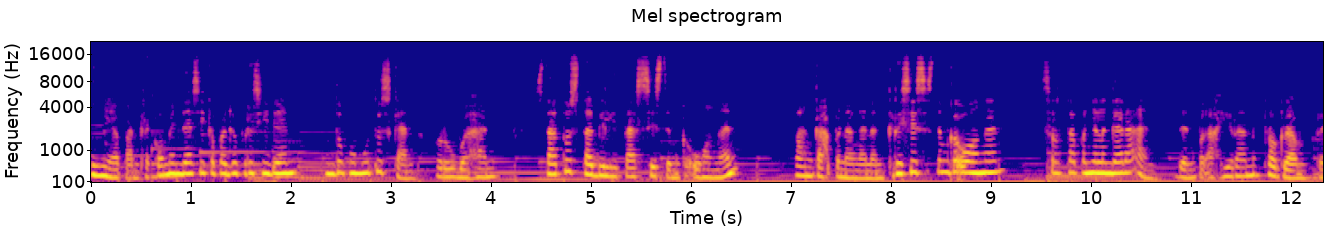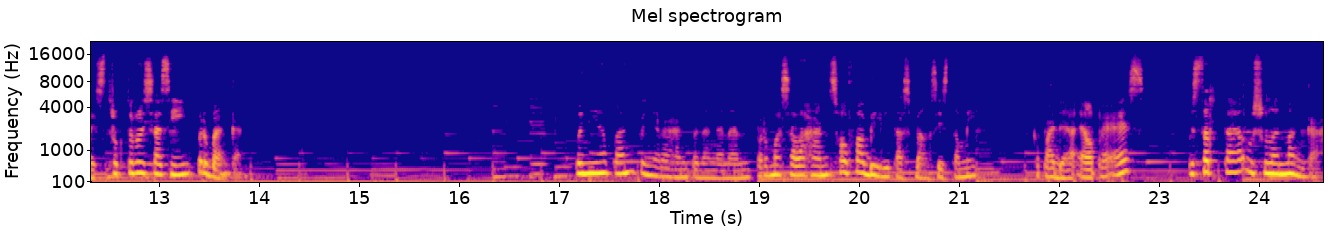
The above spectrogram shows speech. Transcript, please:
Penyiapan rekomendasi kepada Presiden untuk memutuskan perubahan status stabilitas sistem keuangan, langkah penanganan krisis sistem keuangan, serta penyelenggaraan dan pengakhiran program restrukturisasi perbankan. penyiapan penyerahan penanganan permasalahan solvabilitas bank sistemik kepada LPS beserta usulan langkah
